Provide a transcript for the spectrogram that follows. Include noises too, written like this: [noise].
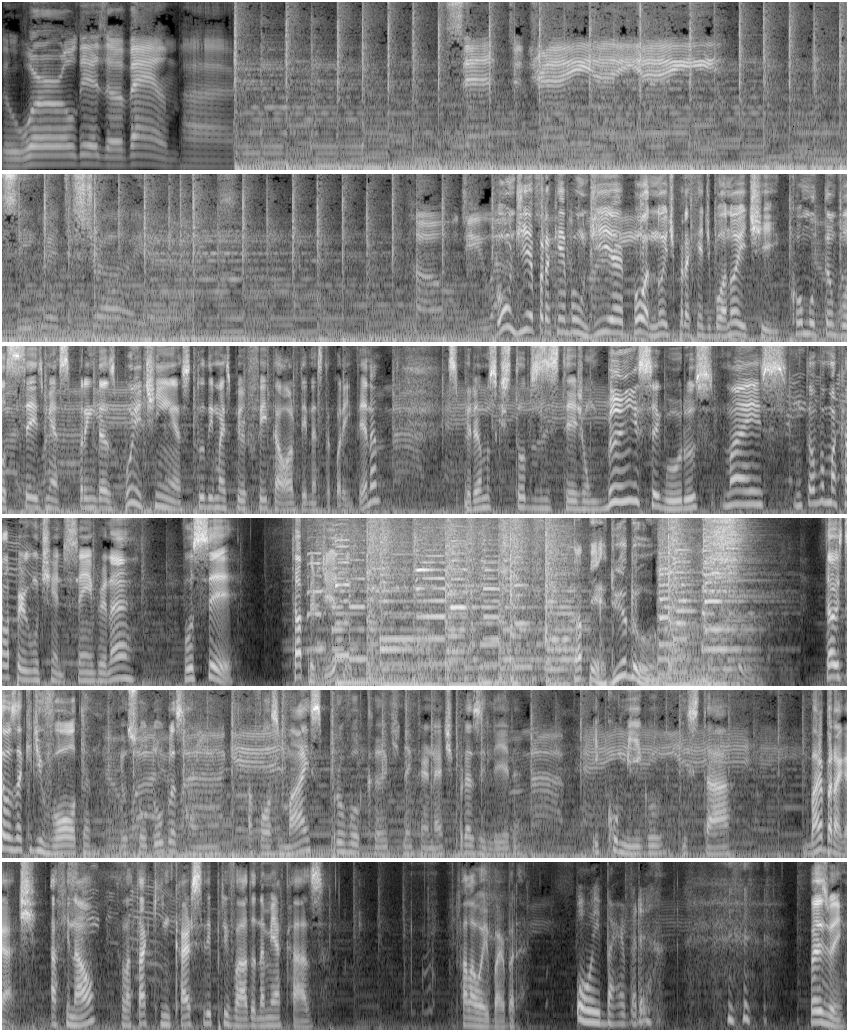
The world is a vampire sent to drain secret destroyers. Bom dia para quem é bom dia, boa noite para quem é de boa noite. Como estão vocês, minhas prendas bonitinhas? Tudo em mais perfeita ordem nesta quarentena? Esperamos que todos estejam bem seguros, mas então vamos àquela perguntinha de sempre, né? Você tá perdido? Tá perdido? Então estamos aqui de volta. Eu sou Douglas Rainha, a voz mais provocante da internet brasileira. E comigo está Bárbara Gatti. Afinal, ela tá aqui em cárcere privado na minha casa. Fala oi, Bárbara. Oi, Bárbara. [laughs] Pois bem,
